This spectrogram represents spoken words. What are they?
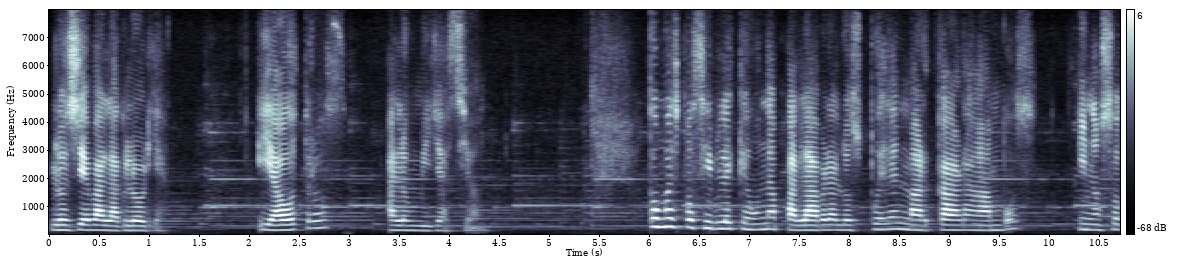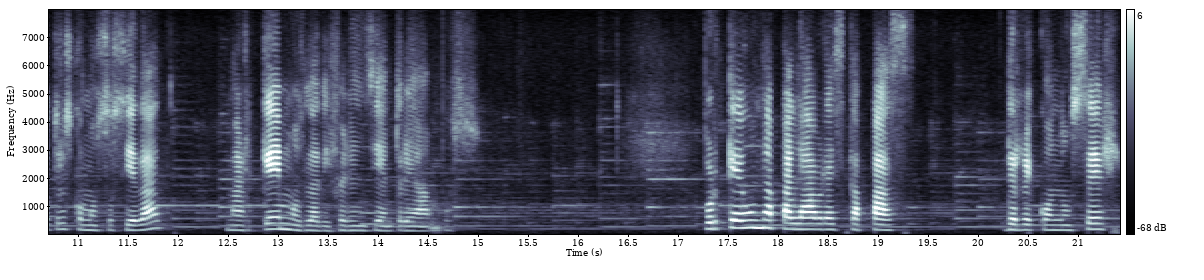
los lleva a la gloria y a otros a la humillación. ¿Cómo es posible que una palabra los pueda enmarcar a ambos y nosotros como sociedad marquemos la diferencia entre ambos? ¿Por qué una palabra es capaz de reconocer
